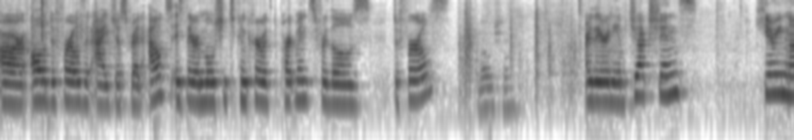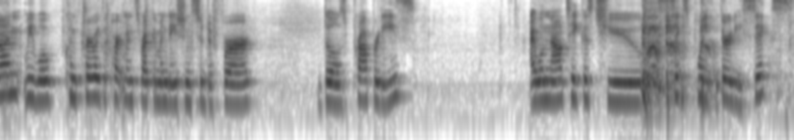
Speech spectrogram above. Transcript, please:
are all the deferrals that I just read out. Is there a motion to concur with departments for those deferrals? Motion. Are there any objections? Hearing none, we will concur with department's recommendations to defer those properties. I will now take us to 6.36.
